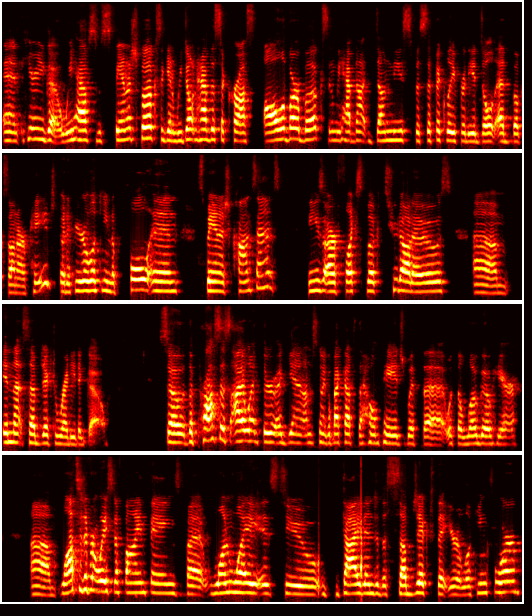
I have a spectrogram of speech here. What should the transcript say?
And here you go. We have some Spanish books. Again, we don't have this across all of our books and we have not done these specifically for the adult ed books on our page. But if you're looking to pull in Spanish content, these are Flexbook 2.0s um, in that subject ready to go. So the process I went through, again, I'm just gonna go back out to the homepage with the, with the logo here. Um, lots of different ways to find things, but one way is to dive into the subject that you're looking for.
